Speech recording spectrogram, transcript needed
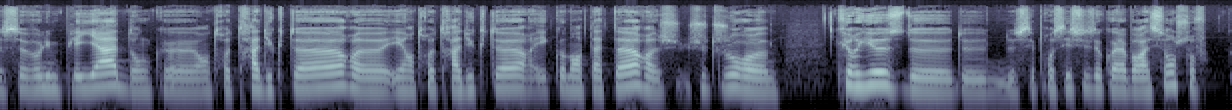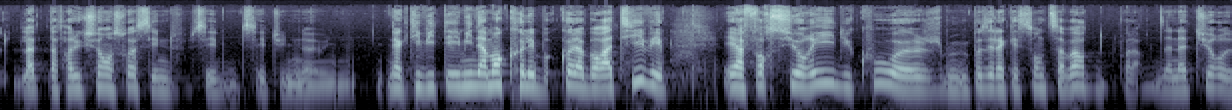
ce volume Pléiade, donc euh, entre traducteurs euh, et entre traducteurs et commentateurs. Je, suis toujours curieuse de, ces processus de collaboration. Je trouve que la, traduction en soi, c'est une, activité éminemment collaborative et, a fortiori, du coup, je me posais la question de savoir la nature,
